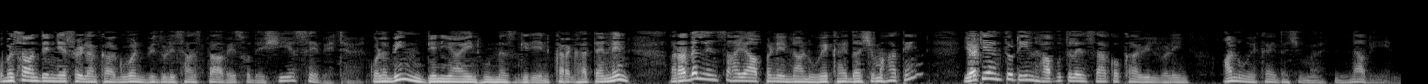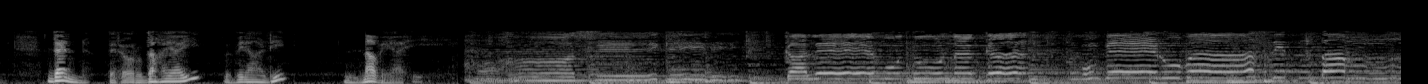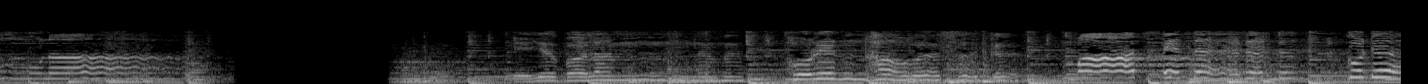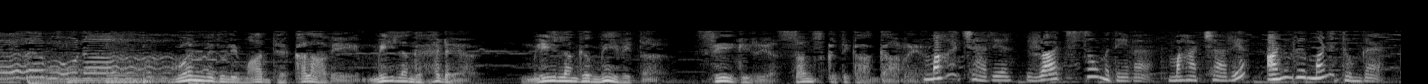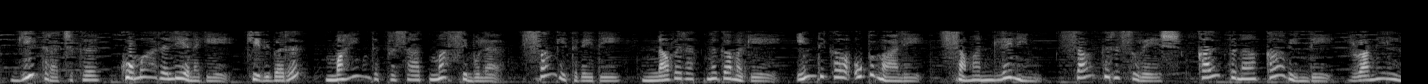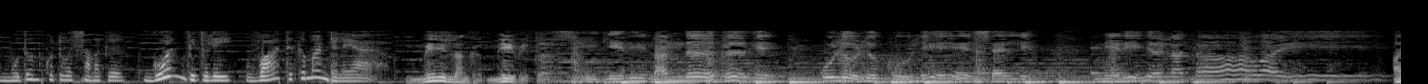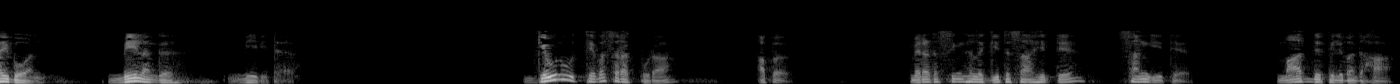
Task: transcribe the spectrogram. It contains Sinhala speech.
ඔබ සවන් දෙන්නේ ශ්‍රී ලංකා ගුවන් විදුලි සංස්ථාවේ ස්වදේශීය සේවයට. කොළඹින් දිනියායින් හුන්නස්ගිරියෙන් කරගහතැන්නෙන් රදල්ලෙන් සහ යාපනයෙන් 91.7න් යටියන් තොටින් හපුතලෙන් සහ කොකාවිල් වලින් 91.9න්. දැන් පෙරවරු 10යි විනාඩි 9යි. ගලේ මුදුනක උඹේ බලන්නම හොරෙන් හවසක මාත් එතැනට ගොඩ වුණා. ගුවන්විදුලි මාධ්‍ය කලාවේ මීළඟ හැඩය මීළඟ මීවිත සීගිරිය සංස්කෘතිකාගාරය. මහාචාර්ය රාජ් සෝමදේව මහාචාර්ය අනුර මනතුංග ගීත රචක කුමාර ලියනගේ කිවිවර මහින්ද ප්‍රසාද් මස්සිඹුල සංගීතවේදී නවරත්න ගමගේ ඉන්දිකා උපමාලි සමන් ලෙනින් සංකර සුරේෂ් කල්පනා කාවින්දී රනිල් මුදුන්කොටුව සමග ගුවන් විදුලි වාදක මණ්ඩලය. මේ ළඟ මේ වෙත. සීගිරි නන්දකගේ උලුලු කුලේ සැලි නිරිය ලතාවයි. අයිබෝන් මේ ළඟ මේ විත ගෙවුණු තෙවසරක් පුරා අප මෙරට සිංහල ගීත සාහිත්‍ය සංගීතය මාධ්‍ය පිළිබඳ හා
